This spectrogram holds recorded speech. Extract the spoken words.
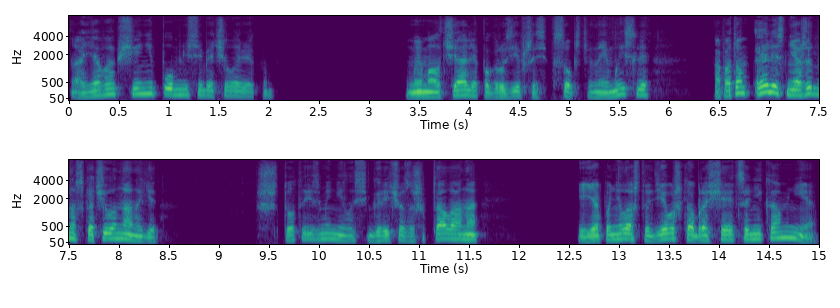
А я вообще не помню себя человеком. Мы молчали, погрузившись в собственные мысли, а потом Элис неожиданно вскочила на ноги. «Что-то изменилось», — горячо зашептала она, и я поняла, что девушка обращается не ко мне.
